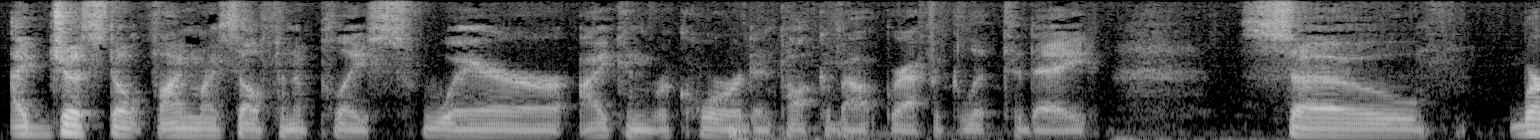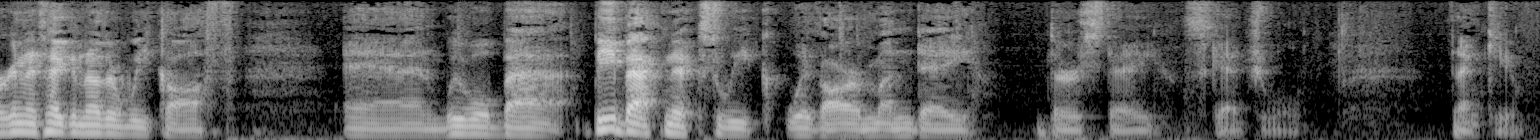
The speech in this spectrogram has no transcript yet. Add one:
I just don't find myself in a place where I can record and talk about graphic lit today. So we're going to take another week off. And we will ba- be back next week with our Monday, Thursday schedule. Thank you.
